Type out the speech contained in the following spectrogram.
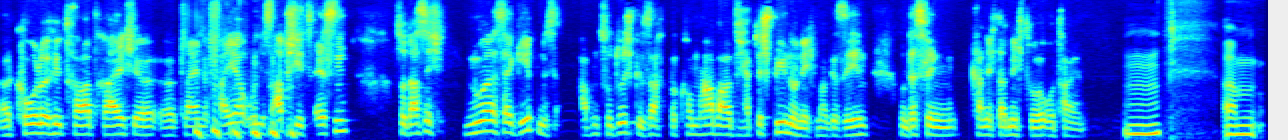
äh, kohlehydratreiche äh, kleine Feier und das Abschiedsessen, so dass ich nur das Ergebnis ab und zu durchgesagt bekommen habe. Also ich habe das Spiel noch nicht mal gesehen und deswegen kann ich da nicht drüber urteilen. Mhm. Ähm,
